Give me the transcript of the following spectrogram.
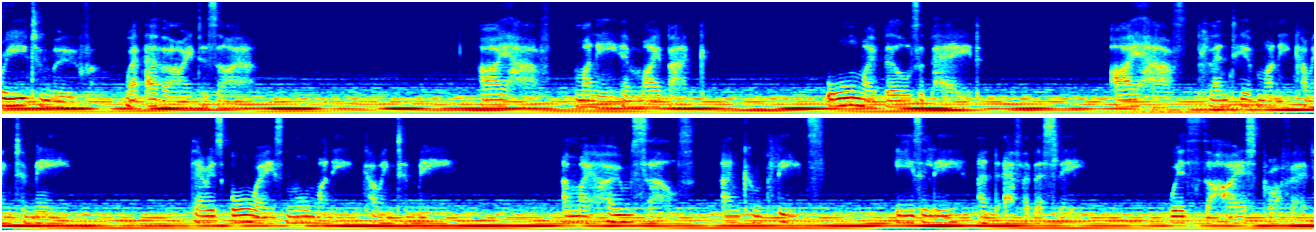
free to move wherever I desire. I have money in my bank. All my bills are paid. I have plenty of money coming to me. There is always more money coming to me. And my home sells and completes easily and effortlessly with the highest profit.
